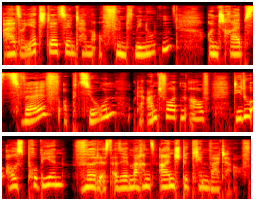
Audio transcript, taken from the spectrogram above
Also jetzt stellst du den Timer auf fünf Minuten und schreibst zwölf Optionen oder Antworten auf, die du ausprobieren würdest. Also wir machen es ein Stückchen weiter auf.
